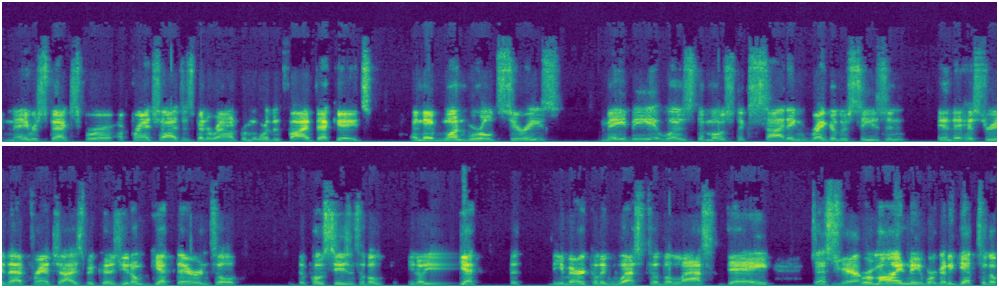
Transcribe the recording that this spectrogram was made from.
in many respects for a franchise that's been around for more than five decades, and they've won World Series. Maybe it was the most exciting regular season in the history of that franchise because you don't get there until the postseason, until the you know you get the the American League West to the last day just yep. remind me. We're going to get to the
